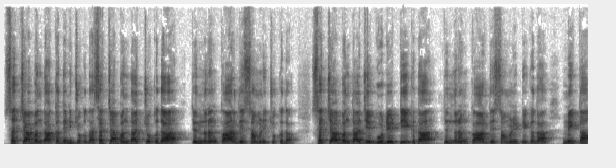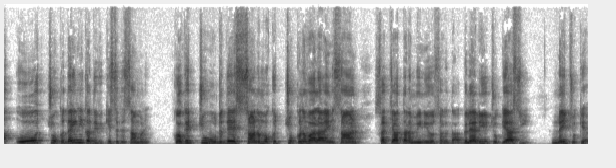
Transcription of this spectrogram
ਸੱਚਾ ਬੰਦਾ ਕਦੇ ਨਹੀਂ ਝੁਕਦਾ, ਸੱਚਾ ਬੰਦਾ ਝੁਕਦਾ ਤੇ ਨਿਰੰਕਾਰ ਦੇ ਸਾਹਮਣੇ ਝੁਕਦਾ। ਸੱਚਾ ਬੰਦਾ ਜੇ ਗੋਡੇ ਟੇਕਦਾ ਤੇ ਨਿਰੰਕਾਰ ਦੇ ਸਾਹਮਣੇ ਟਿਕਦਾ, ਨਹੀਂ ਤਾਂ ਉਹ ਝੁਕਦਾ ਹੀ ਨਹੀਂ ਕਦੇ ਵੀ ਕਿਸੇ ਦੇ ਸਾਹਮਣੇ। ਕਿਉਂਕਿ ਝੂਠ ਦੇ ਸਨਮੁਖ ਝੁਕਣ ਵਾਲਾ ਇਨਸਾਨ ਸੱਚਾ ਧਰਮੀ ਨਹੀਂ ਹੋ ਸਕਦਾ। ਗਲੈਲੀਓ ਝੁਕਿਆ ਸੀ, ਨਹੀਂ ਝੁਕਿਆ।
